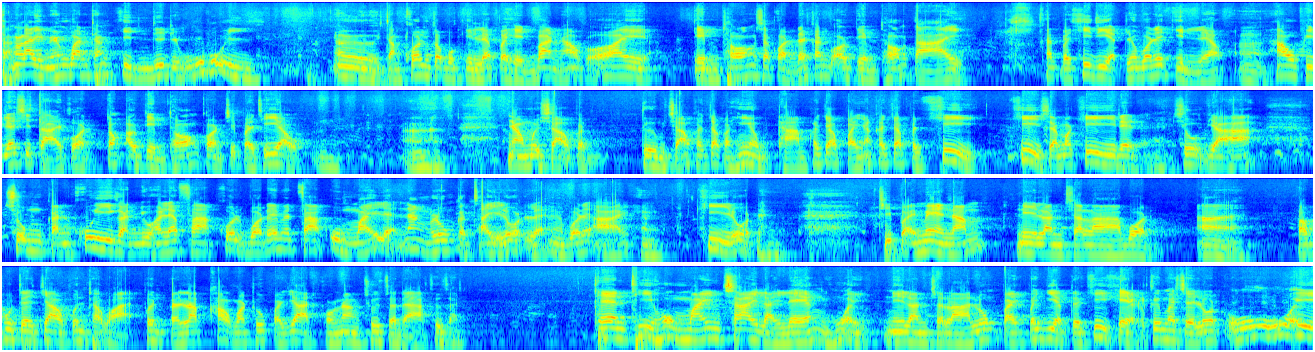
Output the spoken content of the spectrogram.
ทั้งไล่แมงวันทั้งกินที่ดิโอ้ยเออจังคนก็บอกินแล้วไปเห็นบ้านเฮาก็อ้ยเต็มท้องซะก่อนได้คันบ่เอาเต็มท้องตายคันไปขี้เดียดยังบ่ได้กินแล้วเฮาพีแล้วสิตายก่อน ต้องเอาเต็มท้องก่อนสิไปเที่ยวอ่าย่างมื้อเช้าก็ ตื่นเช้าเขาเจ้าก็เหี่ยวถามเขาเจ้าไปยังเขาเจ้าไปขี้ขี้สามัคคีได้สูบยาชุมกันคุยกันอยู่หันแล้วฝากคนบ่ได้มันฝากอุ้มไหมแหละนั่งลงกับใจรถแหละบ่ได้อาย ขี้รถที่ไปแม่น้ำเนรัญชลาบ่อนอ่าพระพุทธเจ้าเพิ่นถวายเพิ่นไปรับเข้ามาทุปญาติของนั่งชุสดาคือกัน แทนที่ห่มไม้ทรายไหลแรงห้วยเนรัญชลาลงไปไปเหยียบแต่ขี้แขกขึ้นมาใส่รถโอ้ย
